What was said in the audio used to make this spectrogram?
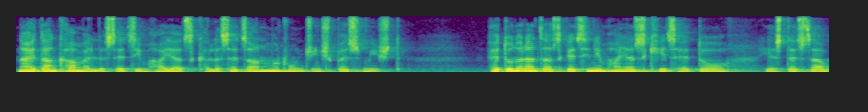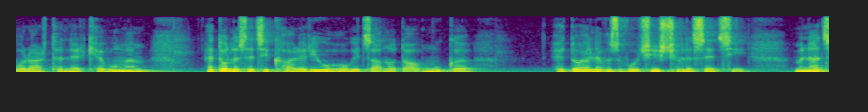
Նա այդ անգամ էլ լսեց իմ հայացքը, լսեց անմռունչ, ինչպես միշտ։ Հետո նրան ծածկեցին իմ հայացքից, հետո ես տեսա, որ արդեն ներքևում եմ, հետո լսեցի քարերի ու հողի ծանոթ աղմուկը, Հետո այլևս ոչինչ չլսեցի, մնաց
